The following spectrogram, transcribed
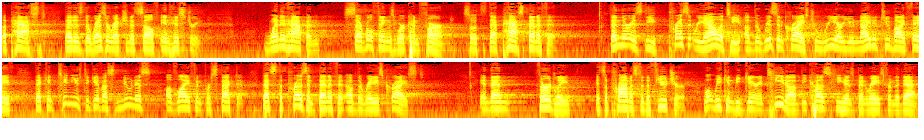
the past, that is, the resurrection itself in history. When it happened, several things were confirmed. So it's that past benefit. Then there is the present reality of the risen Christ, who we are united to by faith, that continues to give us newness of life and perspective. That's the present benefit of the raised Christ. And then, thirdly, it's a promise to the future, what we can be guaranteed of because he has been raised from the dead.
